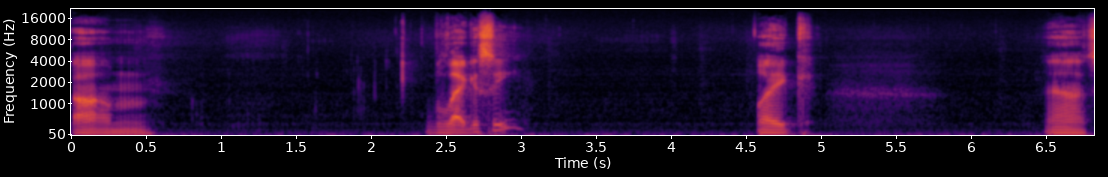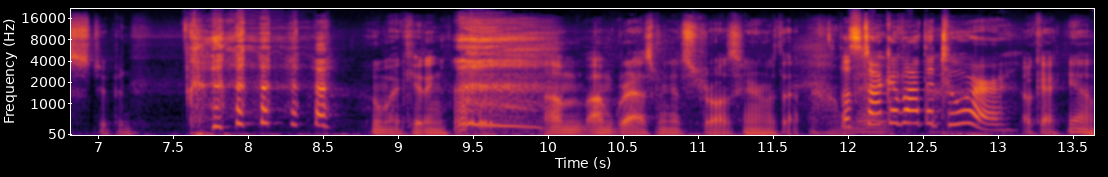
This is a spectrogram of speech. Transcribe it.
um, legacy? Like, ah, that's stupid. Who am I kidding? I'm I'm grasping at straws here with that. Oh, Let's man. talk about the tour. Okay, yeah,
